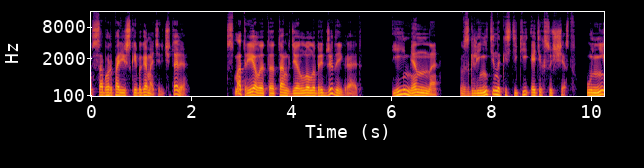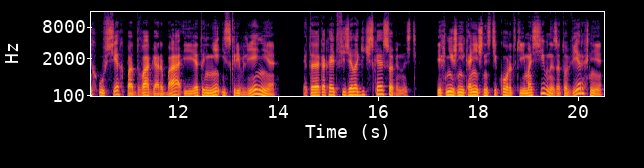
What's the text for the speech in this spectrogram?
Собор Парижской Богоматери читали? Смотрел это там, где Лола Бриджида играет. Именно. Взгляните на костяки этих существ. У них у всех по два горба, и это не искривление, это какая-то физиологическая особенность. Их нижние конечности короткие и массивны, зато верхние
